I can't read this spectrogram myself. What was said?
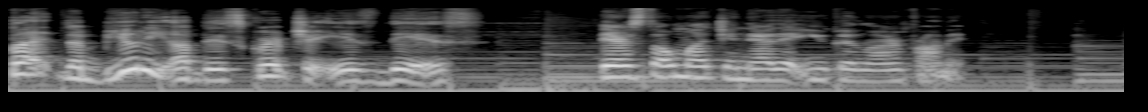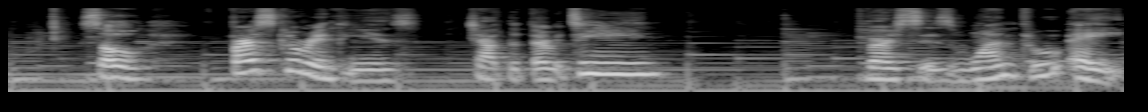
But the beauty of this scripture is this there's so much in there that you can learn from it. So, First Corinthians chapter 13, verses 1 through 8.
